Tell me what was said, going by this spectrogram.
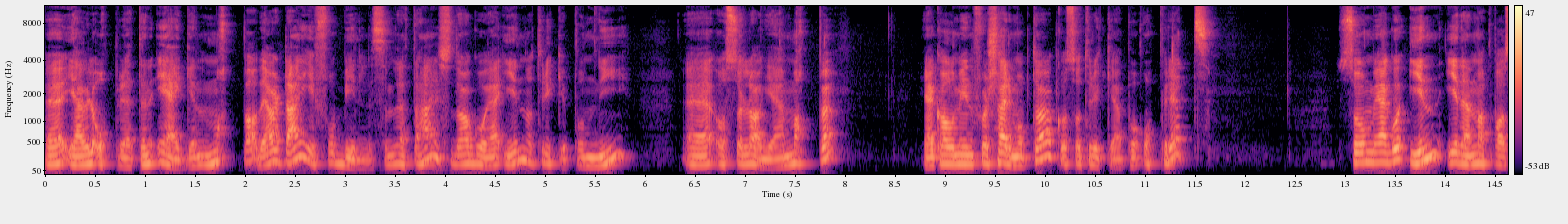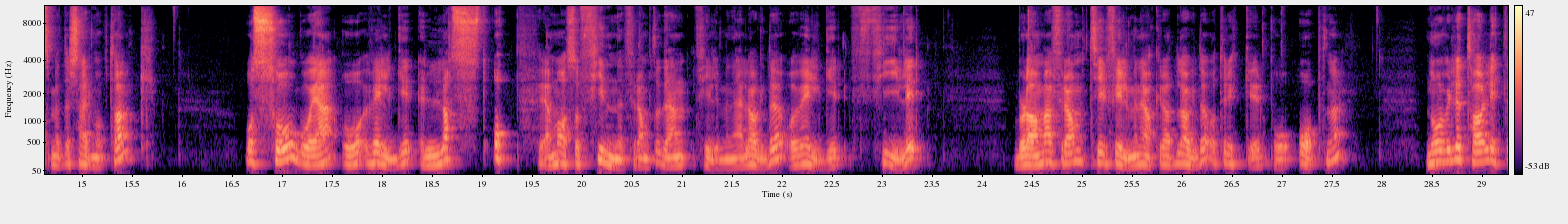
Eh, jeg vil opprette en egen mappe, det har vært deg i forbindelse med dette her, så da går jeg inn og trykker på ny, eh, og så lager jeg mappe. Jeg kaller min for skjermopptak, og så trykker jeg på opprett. Så må jeg gå inn i den mappa som heter skjermopptak, og så går jeg og velger last opp. Jeg må altså finne fram til den filmen jeg lagde og velger filer. Bla meg fram til filmen jeg akkurat lagde og trykker på åpne. Nå vil det ta litt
